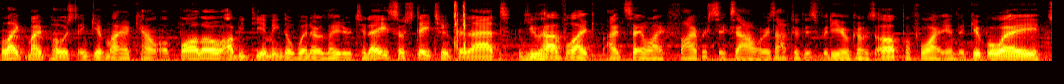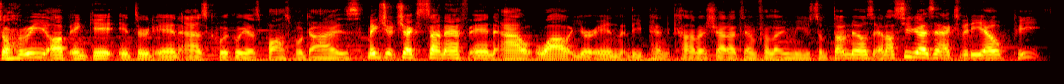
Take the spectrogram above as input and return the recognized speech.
like my post, and give my account a follow. I'll be DMing the winner later today, so stay tuned for that. You have like, I'd say like five or six hours after this video goes up before I end the giveaway. So hurry up and get entered in as quickly as possible, guys. Make sure to check SunFN out while you're in the pinned comment. Shout out to him for letting me use some thumbnails, and I'll see you guys in the next video. Peace.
